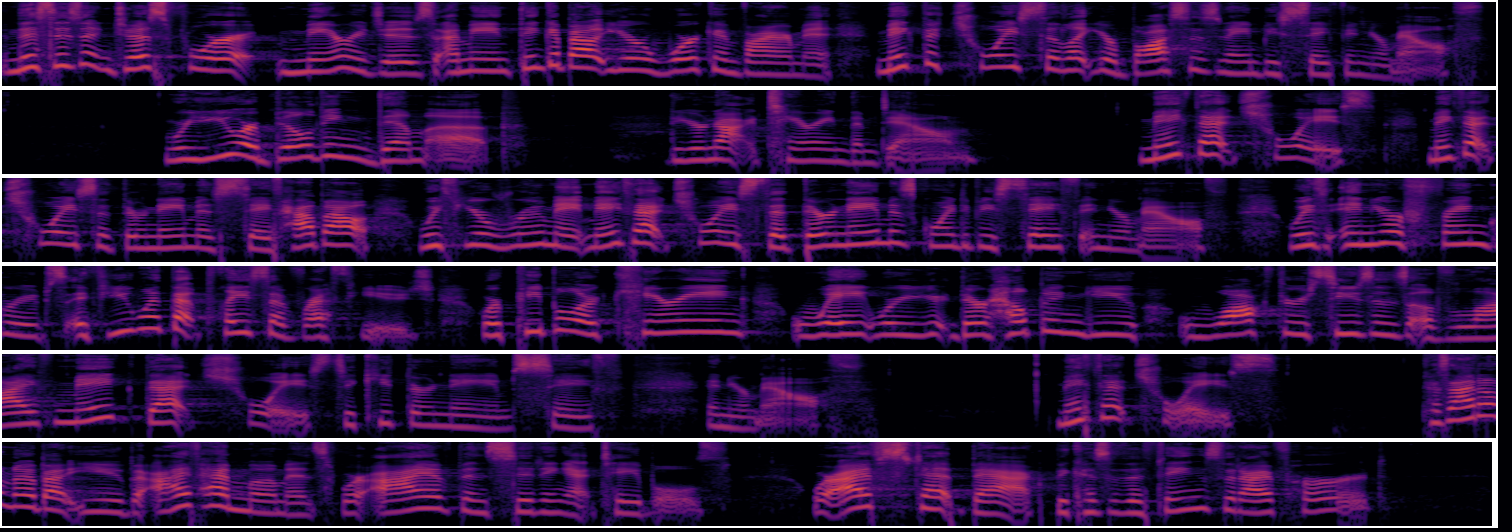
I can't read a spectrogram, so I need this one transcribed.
And this isn't just for marriages. I mean, think about your work environment. Make the choice to let your boss's name be safe in your mouth, where you are building them up, you're not tearing them down. Make that choice. Make that choice that their name is safe. How about with your roommate? Make that choice that their name is going to be safe in your mouth. Within your friend groups, if you want that place of refuge where people are carrying weight, where they're helping you walk through seasons of life, make that choice to keep their name safe in your mouth. Make that choice. Because I don't know about you, but I've had moments where I have been sitting at tables where I've stepped back because of the things that I've heard,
